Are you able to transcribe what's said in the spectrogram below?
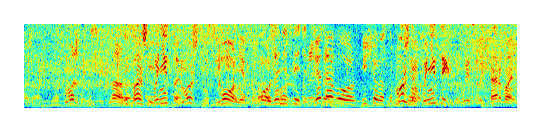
пожалуйста? Вот можно не светить? Ваш понятой, может не светить мне в глаз? Уже не светит. для того, еще раз Можно объясняю. понятых вызвать нормально?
